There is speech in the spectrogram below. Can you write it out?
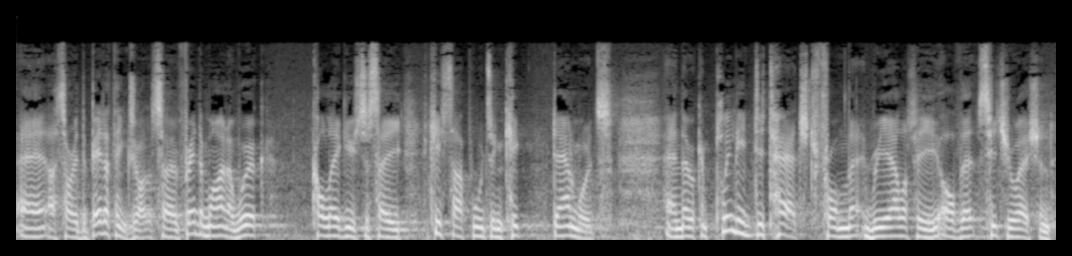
Uh, sorry, the better things got. So a friend of mine, a work colleague used to say, kiss upwards and kick downwards. And they were completely detached from the reality of that situation.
